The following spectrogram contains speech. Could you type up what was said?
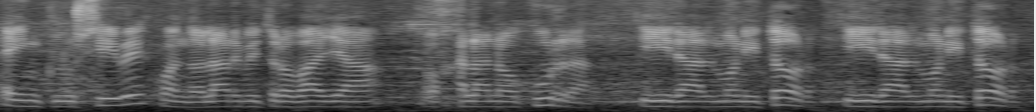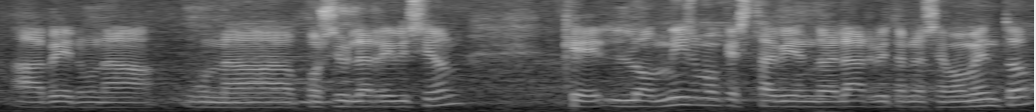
e inclusive cuando el árbitro vaya, ojalá no ocurra, ir al monitor, ir al monitor a ver una, una posible revisión, que lo mismo que está viendo el árbitro en ese momento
